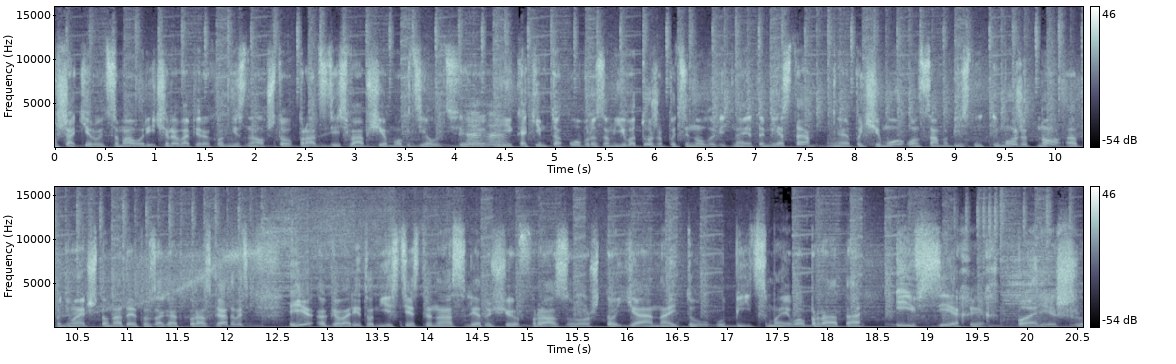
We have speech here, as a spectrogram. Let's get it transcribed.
шокирует самого Ричера. Во-первых, он не знал, что брат здесь вообще мог делать. э, Ага. И каким-то образом его тоже потянуло ведь на это место. Э, Почему, он сам объяснить не может, но понимает, что надо эту загадку разгадывать. И говорит он, естественно, следующую фразу, что я найду убийц моего брата и всех их порешу.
